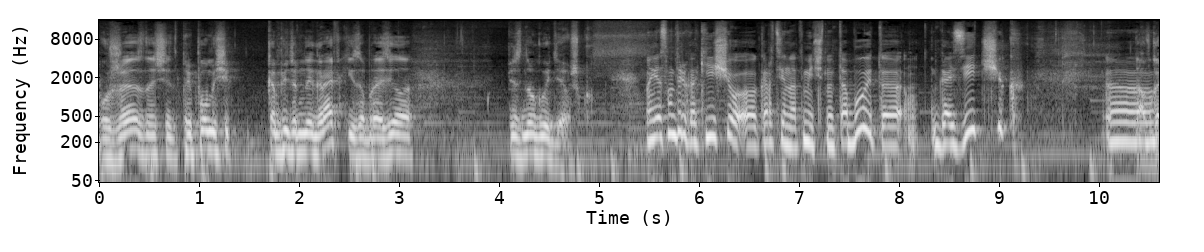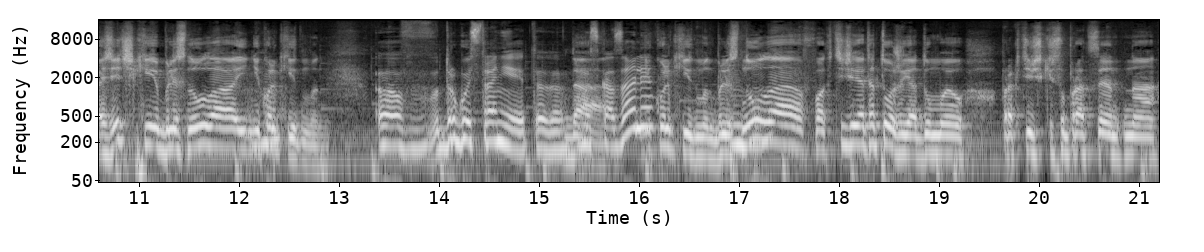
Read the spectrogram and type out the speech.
Уже, значит, при помощи компьютерной графики изобразила безногую девушку. Ну, я смотрю, какие еще э, картины отмечены тобой. Это «Газетчик». Э, да, в «Газетчике» блеснула и Николь угу. Кидман. Э, в другой стране это да, мы сказали. Николь Кидман блеснула. Угу. Фактически, это тоже, я думаю, практически стопроцентно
